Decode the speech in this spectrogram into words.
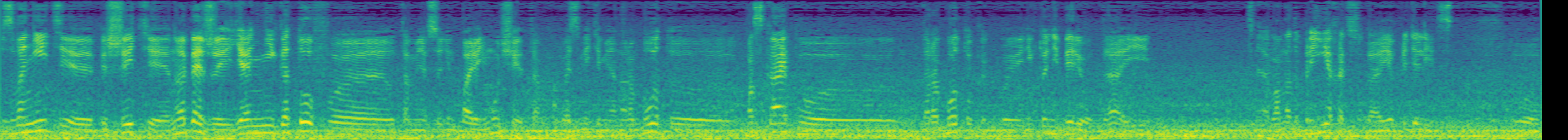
звоните, пишите. Но опять же, я не готов, э, там меня все один парень мучает, там, возьмите меня на работу, по скайпу э, на работу как бы никто не берет, да, и э, вам надо приехать сюда и определиться. Вот.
